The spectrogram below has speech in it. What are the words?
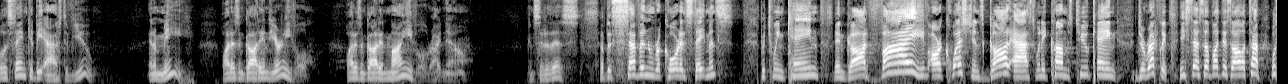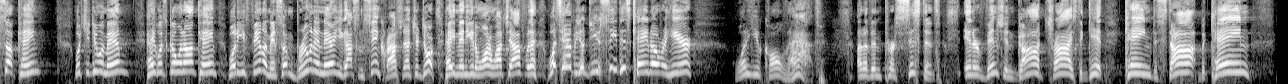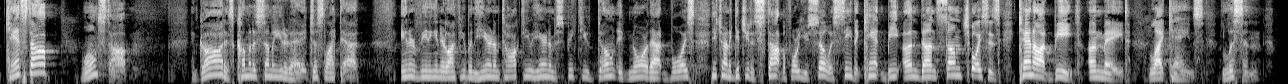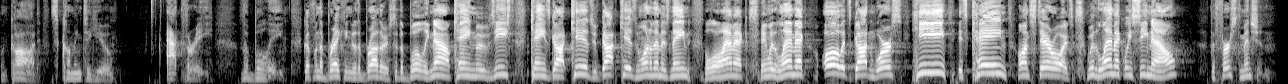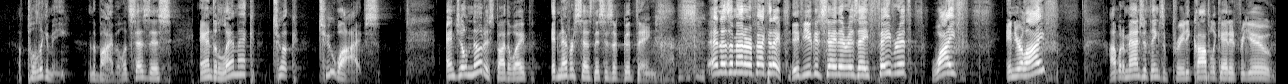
Well, the same could be asked of you and of me. Why doesn't God end your evil? Why doesn't God end my evil right now? Consider this. Of the seven recorded statements between Cain and God, five are questions God asked when he comes to Cain directly. He says stuff like this all the time What's up, Cain? What you doing, man? Hey, what's going on, Cain? What are you feeling, man? Something brewing in there. You got some sin crouching at your door. Hey, man, you're going to want to watch out for that. What's happening? Do you see this Cain over here? What do you call that? Other than persistent intervention, God tries to get Cain to stop, but Cain can't stop, won't stop. And God is coming to some of you today, just like that, intervening in your life. You've been hearing Him talk to you, hearing Him speak to you. Don't ignore that voice. He's trying to get you to stop before you sow a seed that can't be undone. Some choices cannot be unmade, like Cain's. Listen when God is coming to you. Act 3 the bully. Go from the breaking to the brothers to the bully. Now Cain moves east. Cain's got kids. We've got kids, and one of them is named Lamech. And with Lamech, oh, it's gotten worse. He is Cain on steroids. With Lamech, we see now the first mention of polygamy in the Bible. It says this And Lamech took two wives. And you'll notice, by the way, it never says this is a good thing. and as a matter of fact, today, if you could say there is a favorite wife in your life, I would imagine things are pretty complicated for you.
